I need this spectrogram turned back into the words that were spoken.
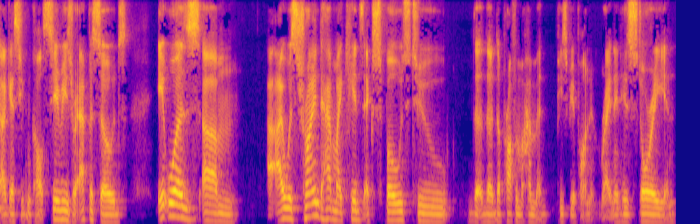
i guess you can call it series or episodes it was um I was trying to have my kids exposed to the, the, the Prophet Muhammad, peace be upon him, right? And his story. And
